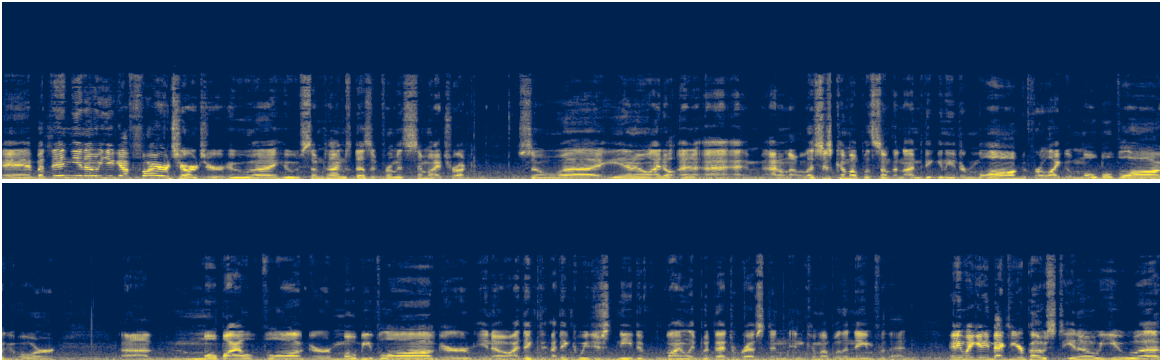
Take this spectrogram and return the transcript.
And, but then, you know, you got Fire Charger, who, uh, who sometimes does it from his semi-truck. So, uh, you know, I don't, I, I, I, don't know. Let's just come up with something. I'm thinking either blog for like a mobile vlog or uh, mobile vlog or Moby vlog or, you know, I think, I think we just need to finally put that to rest and, and come up with a name for that. Anyway, getting back to your post, you know, you uh,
